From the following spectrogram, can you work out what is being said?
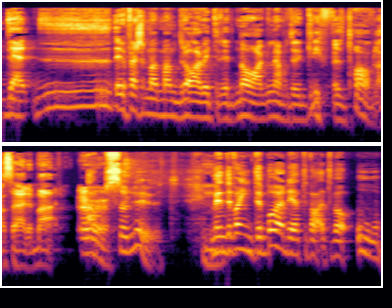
det är, det är ungefär som att man drar vet naglarna mot en griffeltavla. Så här, det bara... Absolut. Mm. Men det var inte bara det att det var, att det var o,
